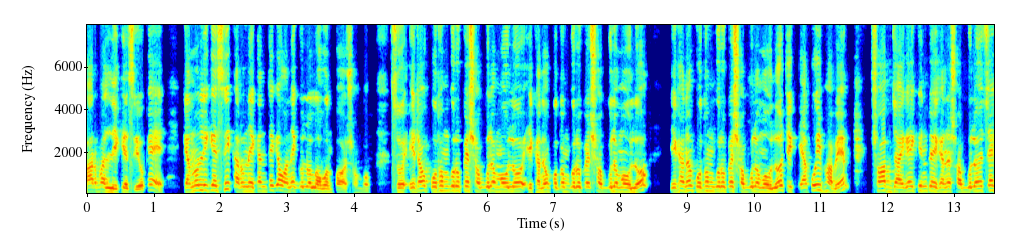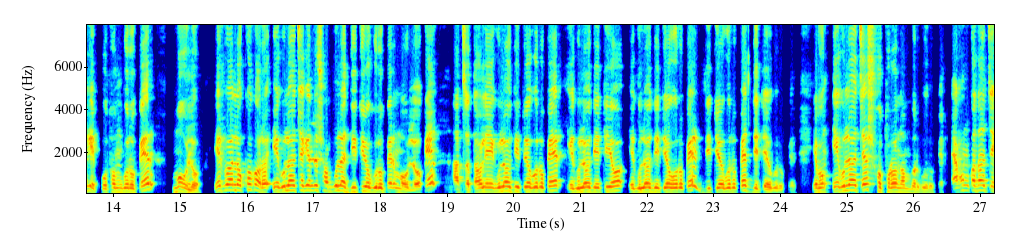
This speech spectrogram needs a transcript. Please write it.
বারবার লিখেছি ওকে কেন লিখেছি? কারণ এখান থেকে অনেকগুলো লবণ পাওয়া সম্ভব। সো এটাও প্রথম গ্রুপের সবগুলো মৌল, এখানেও প্রথম গ্রুপের সবগুলো মৌল, এখানেও প্রথম গ্রুপের সবগুলো মৌল, ঠিক একই ভাবে সব জায়গায় কিন্তু এখানে সবগুলো হচ্ছে কি? প্রথম গ্রুপের মৌল। এরপর লক্ষ্য করো, এগুলো হচ্ছে কিন্তু সবগুলো দ্বিতীয় গ্রুপের মৌল ওকে আচ্ছা তাহলে এগুলো দ্বিতীয় গ্রুপের এগুলো দ্বিতীয় এগুলো দ্বিতীয় গ্রুপের দ্বিতীয় গ্রুপের দ্বিতীয় গ্রুপের। এবং এগুলো হচ্ছে সতেরো নম্বর গ্রুপের। এখন কথা হচ্ছে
